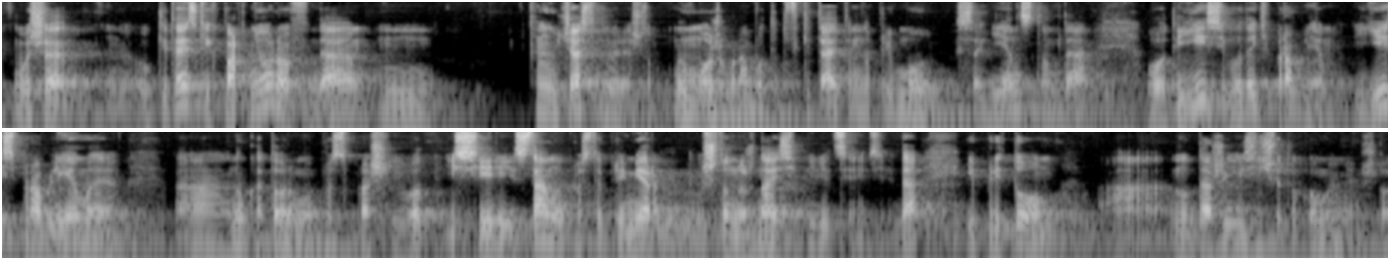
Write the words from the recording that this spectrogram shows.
Потому что у китайских партнеров, да, ну, часто говорят, что мы можем работать в Китае там напрямую с агентством, да, вот, и есть вот эти проблемы. Есть проблемы, а, ну, которые мы просто прошли. Вот из серии самый простой пример, что нужна ICP-лицензия, да, и при том, а, ну, даже есть еще такой момент, что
